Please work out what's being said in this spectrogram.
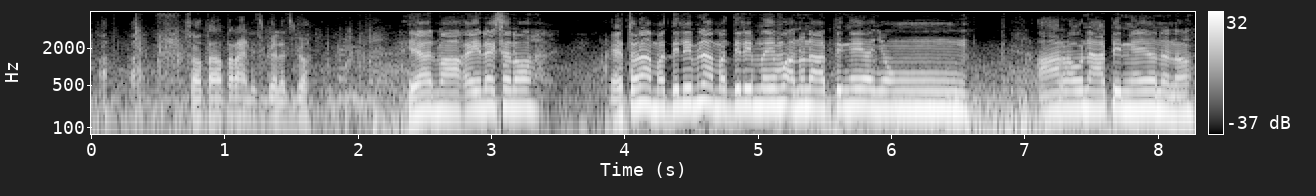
so tara, tara. Let's go, let's go. Ayan mga kainags ano. Eto na, madilim na. Madilim na yung ano natin ngayon. Yung araw natin ngayon ano.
